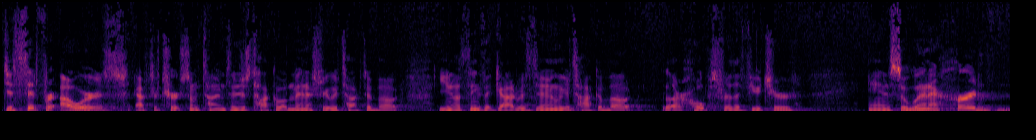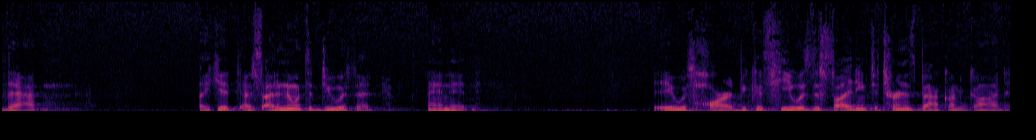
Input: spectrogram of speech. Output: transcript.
just sit for hours after church sometimes and just talk about ministry. We talked about, you know, things that God was doing. We would talk about our hopes for the future. And so when I heard that, like it, I, just, I didn't know what to do with it, and it, it was hard because he was deciding to turn his back on God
